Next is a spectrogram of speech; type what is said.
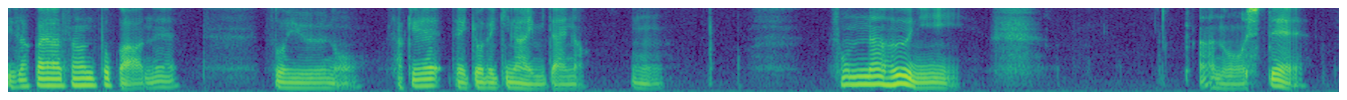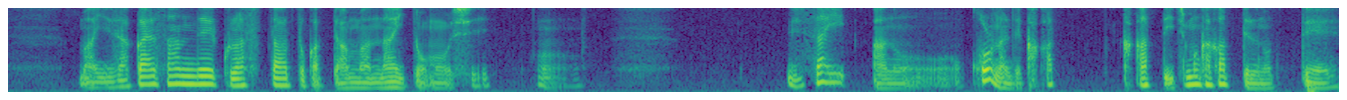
居酒屋さんとかねそういうの酒提供できないみたいな、うん、そんな風にあのしてまあ居酒屋さんでクラスターとかってあんまないと思うし、うん、実際あのコロナでかかかかって一番かかってるのって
